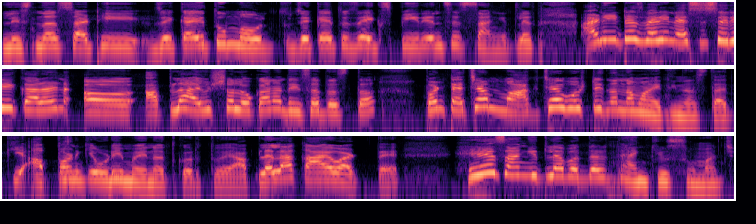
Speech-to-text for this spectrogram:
लिस्नर्ससाठी जे काही तू मौ जे काही तुझे एक्सपिरियन्सेस सांगितलेस आणि इट इज व्हेरी नेसेसरी कारण आपलं आयुष्य लोकांना दिसत असतं पण त्याच्या मागच्या गोष्टी त्यांना माहिती नसतात की आपण केवढी मेहनत करतोय आपल्याला काय वाटतंय. हे सांगितल्याबद्दल thank you so much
